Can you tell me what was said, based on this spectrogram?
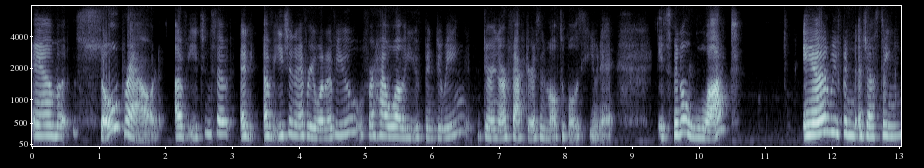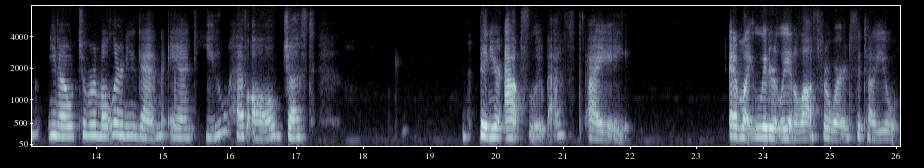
am so proud of each and so and of each and every one of you for how well you've been doing during our factors and multiples unit. It's been a lot and we've been adjusting, you know, to remote learning again and you have all just been your absolute best. I am like literally at a loss for words to tell you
